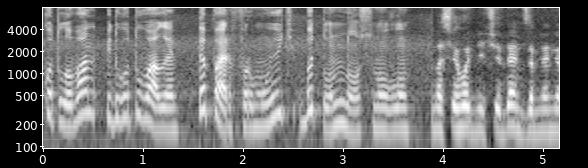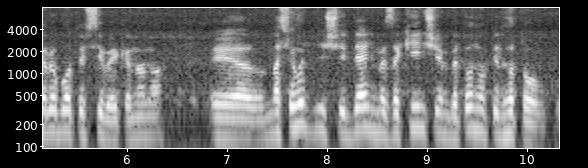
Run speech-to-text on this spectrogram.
Котлован підготували. Тепер формують бетонну основу. На сьогоднішній день земляні роботи всі виконано. Е, На сьогоднішній день ми закінчуємо бетонну підготовку.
